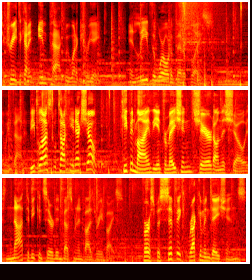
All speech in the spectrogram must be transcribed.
to create the kind of impact we want to create and leave the world a better place than we found it. Be blessed. We'll talk to you next show. Keep in mind the information shared on this show is not to be considered investment advisory advice. For specific recommendations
